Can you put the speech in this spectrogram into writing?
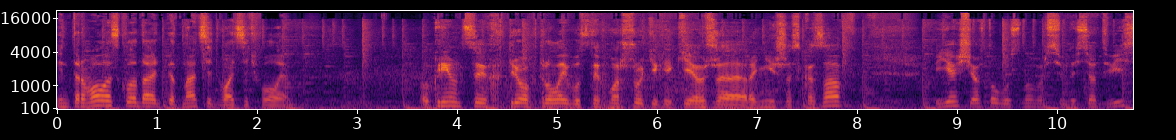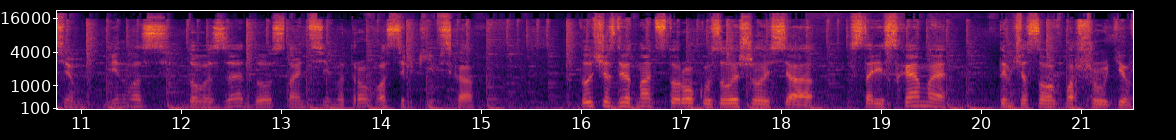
Інтервали складають 15-20 хвилин. Окрім цих трьох тролейбусних маршрутів, які я вже раніше сказав, є ще автобус номер 78. Він вас довезе до станції метро Васильківська. Тут ще з 19 року залишилися старі схеми тимчасових маршрутів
